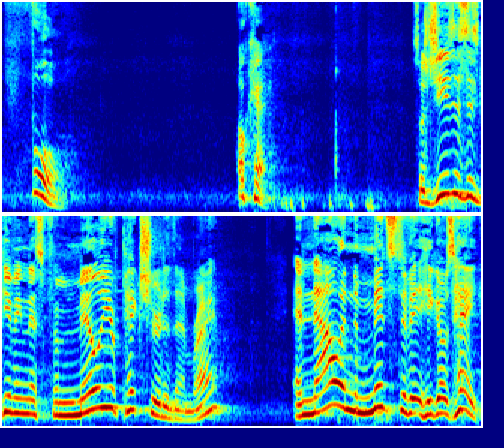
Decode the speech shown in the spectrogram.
Full. Okay. So Jesus is giving this familiar picture to them, right? And now in the midst of it, he goes, Hey,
